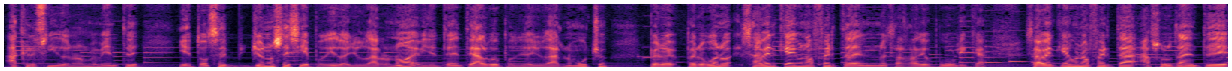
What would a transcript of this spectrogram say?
ha crecido enormemente y entonces yo no sé si he podido ayudar o no, evidentemente algo he podido ayudar, no mucho, pero, pero bueno, saber que hay una oferta en nuestra radio pública, saber que es una oferta absolutamente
